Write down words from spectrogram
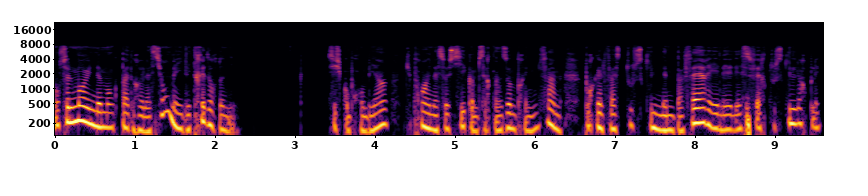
Non seulement il ne manque pas de relations, mais il est très ordonné. Si je comprends bien, tu prends un associé comme certains hommes prennent une femme, pour qu'elle fasse tout ce qu'ils n'aiment pas faire et les laisse faire tout ce qu'il leur plaît.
